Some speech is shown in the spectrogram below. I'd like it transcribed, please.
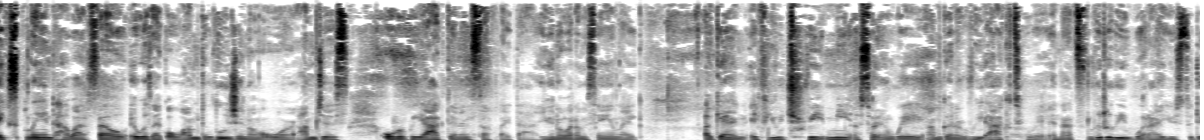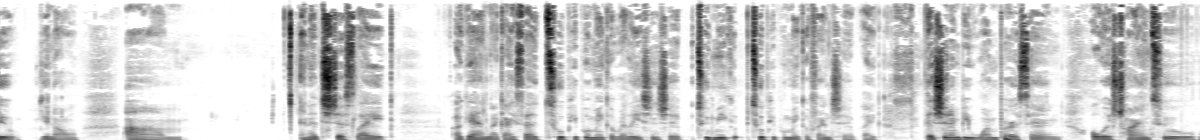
explained how I felt, it was like, oh, I'm delusional or I'm just overreacting and stuff like that. You know what I'm saying? Like, again, if you treat me a certain way, I'm going to react to it. And that's literally what I used to do, you know? Um, and it's just like, again, like I said, two people make a relationship, two, me, two people make a friendship. Like, there shouldn't be one person always trying to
